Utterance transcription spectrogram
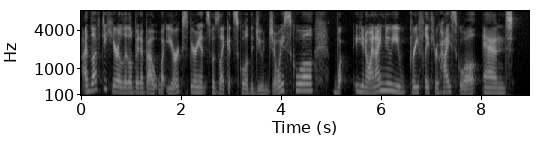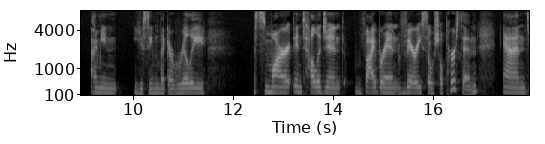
I'd love to hear a little bit about what your experience was like at school. Did you enjoy school? What, you know, and I knew you briefly through high school. And I mean, you seemed like a really smart, intelligent, vibrant, very social person. And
